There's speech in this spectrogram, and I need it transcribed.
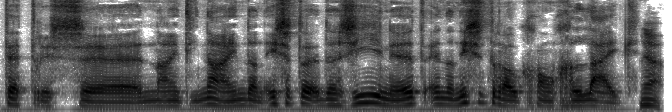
Tetris eh 99, dan, is het er, dan zie je het en dan is het er ook gewoon gelijk. Ja.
